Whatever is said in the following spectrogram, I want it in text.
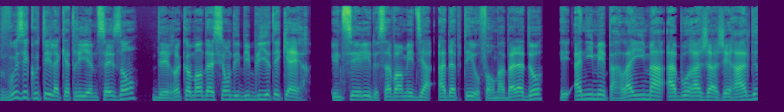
Vous écoutez la quatrième saison des Recommandations des bibliothécaires, une série de savoirs médias adaptés au format balado et animée par Laïma Abouraja Gérald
